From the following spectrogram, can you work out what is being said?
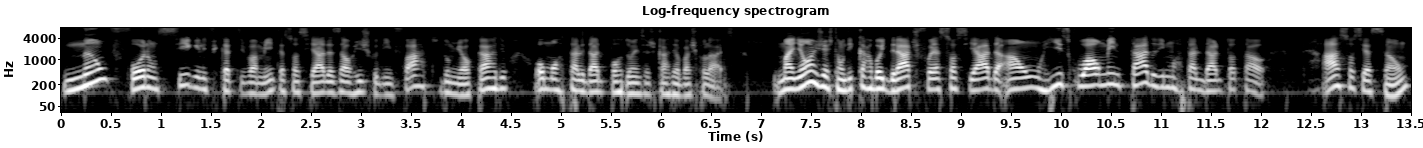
não foram significativamente associadas ao risco de infarto do miocárdio ou mortalidade por doenças cardiovasculares. Maior ingestão de carboidratos foi associada a um risco aumentado de mortalidade total. A associação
